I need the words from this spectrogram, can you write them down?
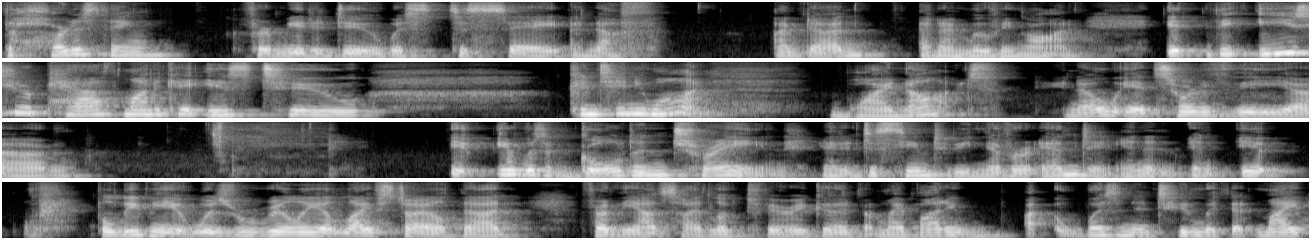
the hardest thing for me to do was to say enough I'm done and I'm moving on. It, the easier path, Monica, is to continue on. Why not? You know, it's sort of the, um, it, it was a golden train and it just seemed to be never ending. And it, and it, believe me, it was really a lifestyle that from the outside looked very good, but my body uh, wasn't in tune with it. My,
